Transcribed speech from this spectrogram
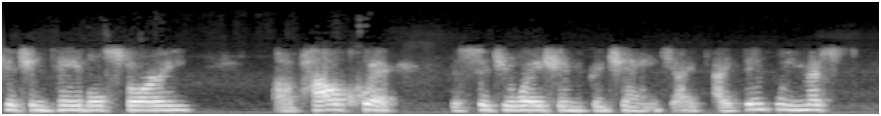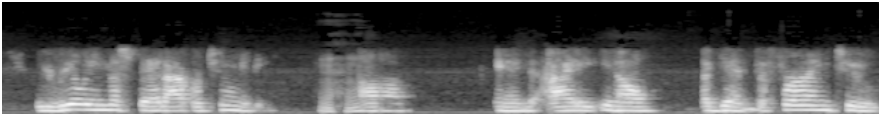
kitchen table story of how quick the situation could change. I, I think we missed, we really missed that opportunity. Mm-hmm. Uh, and I, you know, again, deferring to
